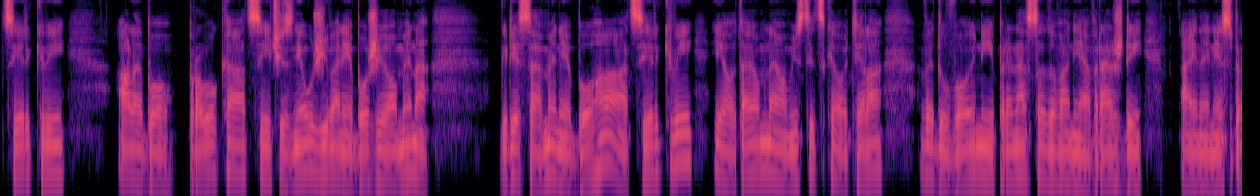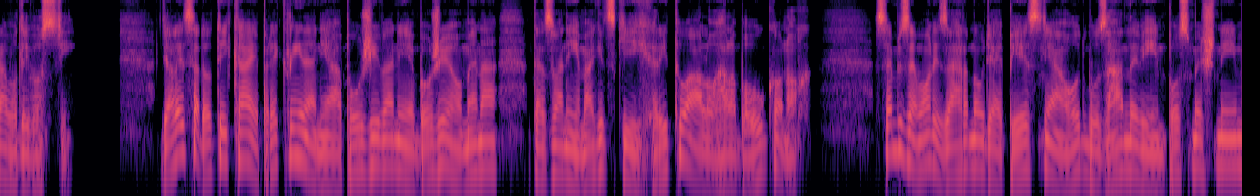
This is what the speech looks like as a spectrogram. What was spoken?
cirkvi alebo provokácii či zneužívanie Božieho mena, kde sa v mene Boha a cirkvy jeho tajomného mystického tela vedú vojny, prenasledovania, vraždy a iné nespravodlivosti. Ďalej sa dotýka aj preklínania a používanie Božieho mena v tzv. magických rituáloch alebo úkonoch. Sem by sme mohli zahrnúť aj piesne a hudbu s hádlivým, posmešným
